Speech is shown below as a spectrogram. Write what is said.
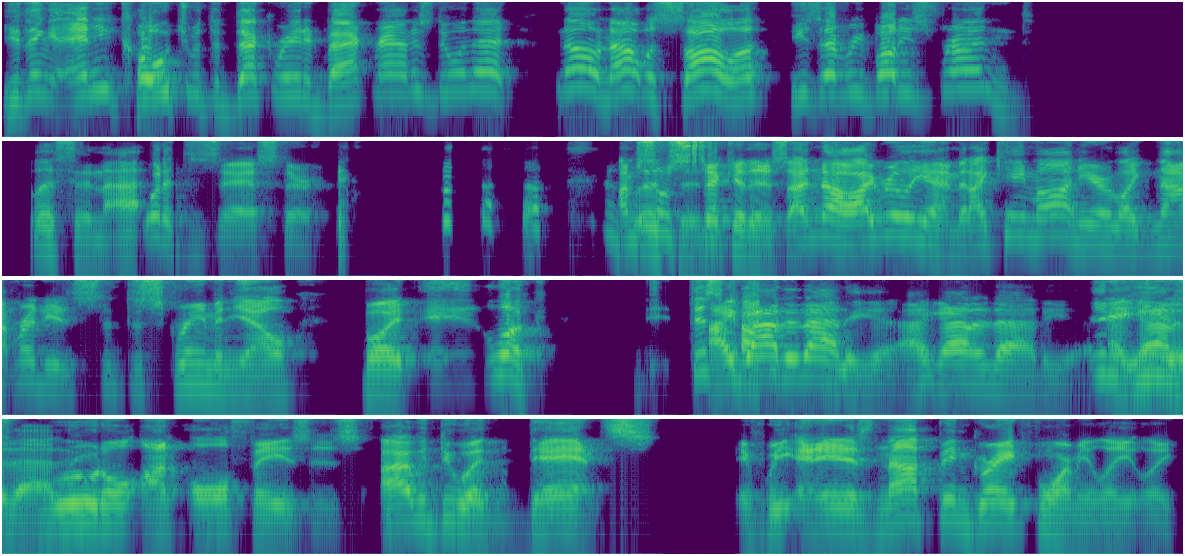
You think any coach with a decorated background is doing that? No, not with Saleh. He's everybody's friend. Listen, I, What a disaster. I'm so sick of this. I know, I really am. And I came on here like not ready to, to scream and yell. But eh, look, this I guy- got it out of you. I got it out of you. It- I he got is it out brutal on all phases. I would do a dance if we, and it has not been great for me lately.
